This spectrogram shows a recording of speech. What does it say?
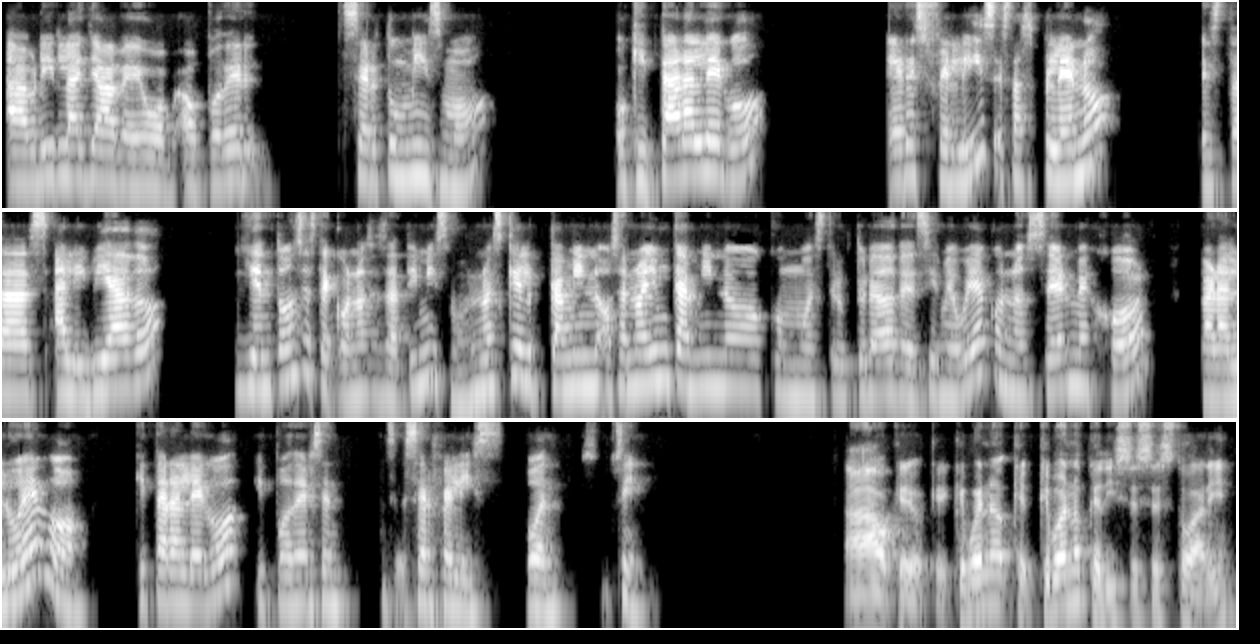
abrir la llave o, o poder ser tú mismo o quitar al ego, eres feliz, estás pleno, estás aliviado y entonces te conoces a ti mismo. No es que el camino, o sea, no hay un camino como estructurado de decir, me voy a conocer mejor para luego quitar al ego y poder ser feliz. O sí. Ah, ok, ok. Qué bueno, qué, qué bueno que dices esto, Ari,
